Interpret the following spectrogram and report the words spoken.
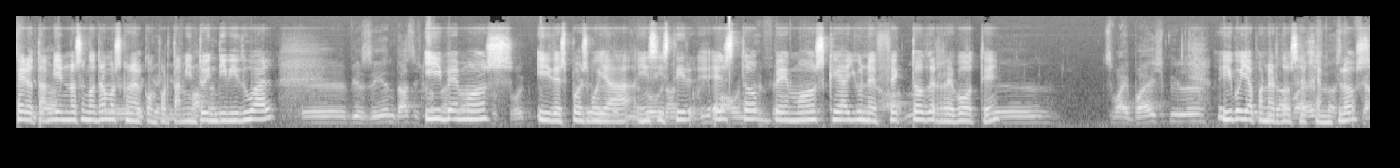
pero también nos encontramos con el comportamiento individual. Y vemos, y después voy a insistir esto, vemos que hay un efecto de rebote y voy a poner dos ejemplos.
